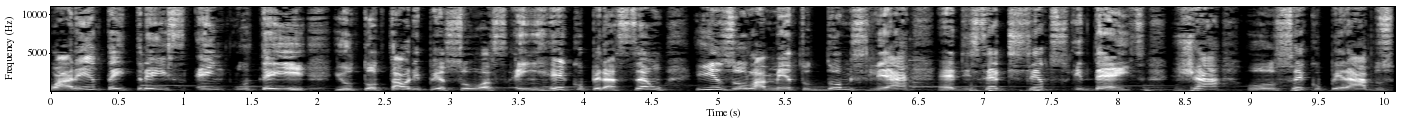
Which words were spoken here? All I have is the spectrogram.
43 em UTI e o total de pessoas em recuperação e isolamento domiciliar é de 710. Já já os recuperados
